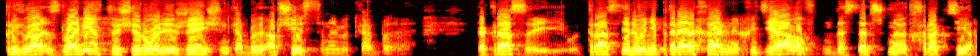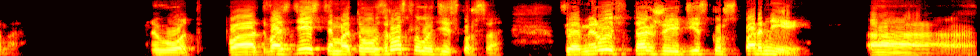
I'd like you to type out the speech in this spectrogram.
при главенствующей роли женщин, как бы общественными, как бы, как раз транслирование патриархальных идеалов достаточно характерно. Вот. Под воздействием этого взрослого дискурса формируется также и дискурс парней. А,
